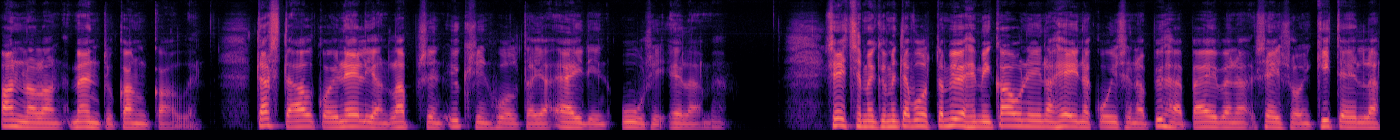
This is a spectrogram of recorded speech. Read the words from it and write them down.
Annalan Mäntykankaalle. Tästä alkoi neljän lapsen yksinhuoltaja äidin uusi elämä. 70 vuotta myöhemmin kauniina heinäkuisena pyhäpäivänä seisoin kiteellä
